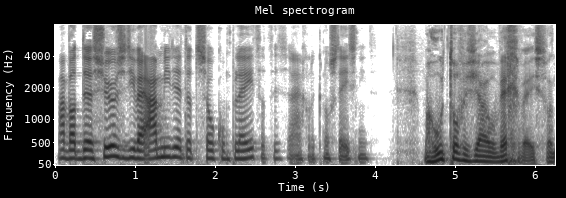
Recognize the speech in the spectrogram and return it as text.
Maar wat de service die wij aanbieden, dat is zo compleet, dat is eigenlijk nog steeds niet. Maar hoe tof is jouw weg geweest? Want...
